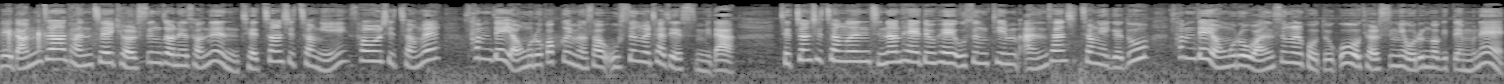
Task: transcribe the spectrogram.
네, 남자 단체 결승전에서는 제천시청이 서울시청을 3대 0으로 꺾으면서 우승을 차지했습니다. 제천시청은 지난해 대회 우승팀 안산시청에게도 3대 0으로 완승을 거두고 결승에 오른 거기 때문에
